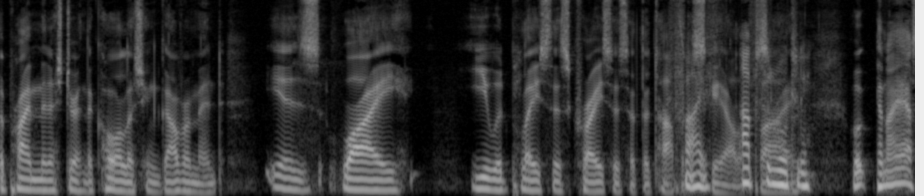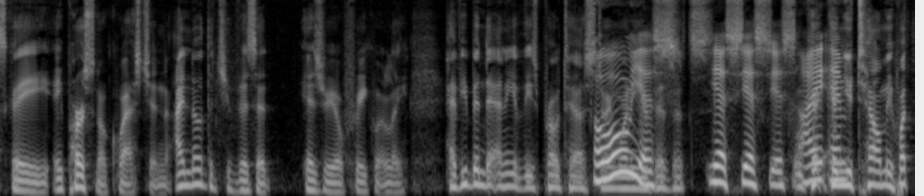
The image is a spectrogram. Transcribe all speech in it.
the prime minister and the coalition government is why you would place this crisis at the top five. of the scale. Absolutely. Five. Well, can I ask a, a personal question? I know that you visit Israel frequently. Have you been to any of these protests during oh, one of yes. your visits? Yes, yes, yes. Well, I can, can you tell me what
